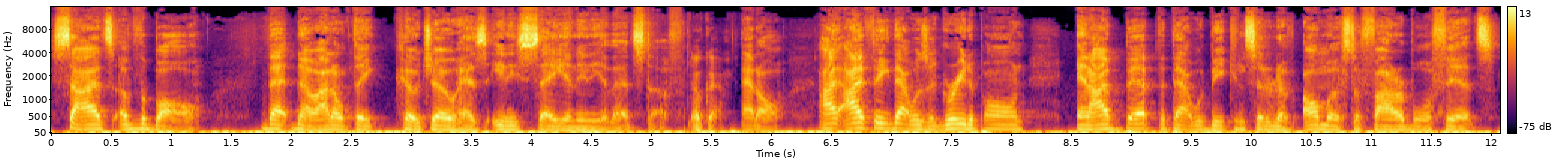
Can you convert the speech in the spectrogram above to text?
sides of the ball that no, I don't think Coach O has any say in any of that stuff Okay. at all. I, I think that was agreed upon, and I bet that that would be considered a, almost a fireable offense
